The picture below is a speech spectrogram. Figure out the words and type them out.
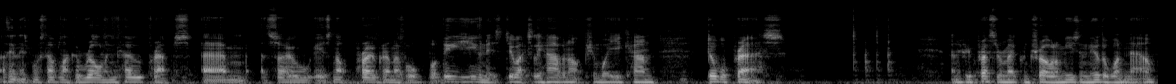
I think this must have like a rolling code perhaps, um, so it's not programmable. But these units do actually have an option where you can double press. And if you press the remote control, I'm using the other one now,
